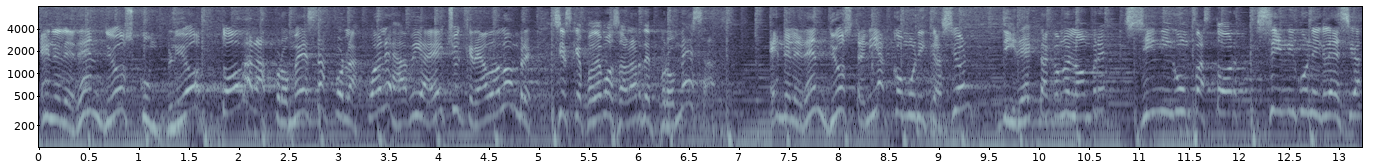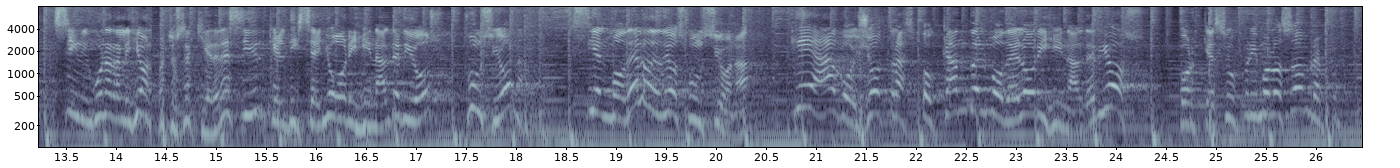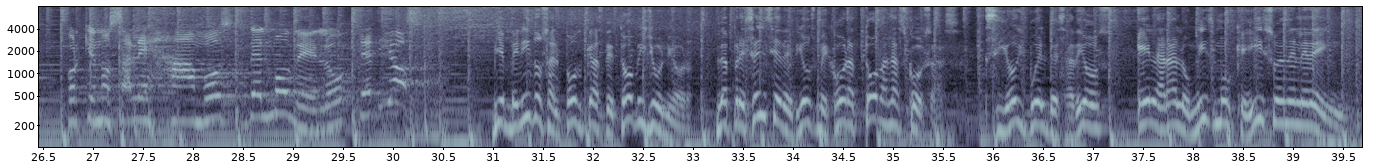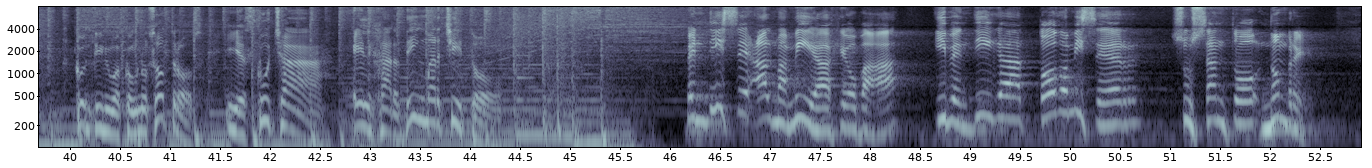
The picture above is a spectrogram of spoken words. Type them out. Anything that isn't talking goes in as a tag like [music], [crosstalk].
En el Edén Dios cumplió todas las promesas por las cuales había hecho y creado al hombre. Si es que podemos hablar de promesas. En el Edén Dios tenía comunicación directa con el hombre sin ningún pastor, sin ninguna iglesia, sin ninguna religión. Entonces quiere decir que el diseño original de Dios funciona. Si el modelo de Dios funciona, ¿qué hago yo trastocando el modelo original de Dios? ¿Por qué sufrimos los hombres? Porque nos alejamos del modelo de Dios. Bienvenidos al podcast de Toby Jr. La presencia de Dios mejora todas las cosas. Si hoy vuelves a Dios, Él hará lo mismo que hizo en el Edén. Continúa con nosotros y escucha El Jardín Marchito. Bendice alma mía Jehová y bendiga todo mi ser su santo nombre.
